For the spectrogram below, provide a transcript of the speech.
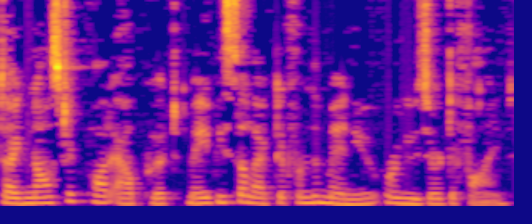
Diagnostic plot output may be selected from the menu or user-defined.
